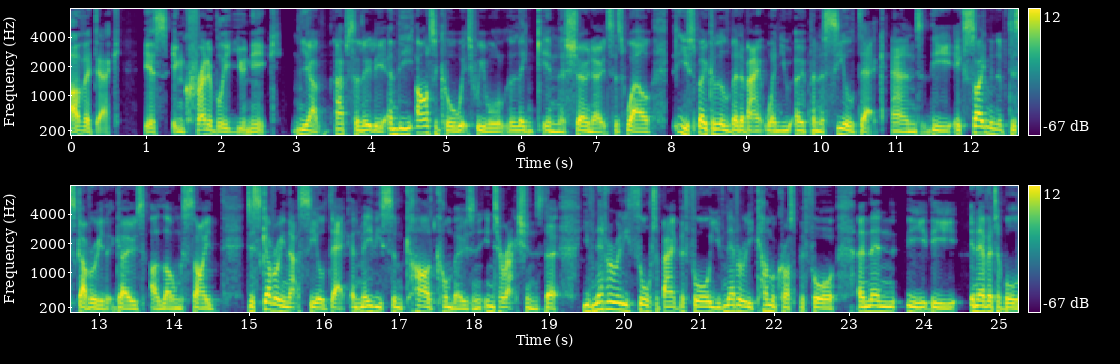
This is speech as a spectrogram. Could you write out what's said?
of a deck is incredibly unique. Yeah, absolutely. And the article, which we will link in the show notes as well, you spoke a little bit about when you open a sealed deck and the excitement of discovery that goes alongside discovering that sealed deck and maybe some card combos and interactions that you've never really thought about before, you've never really come across before. And then the, the inevitable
